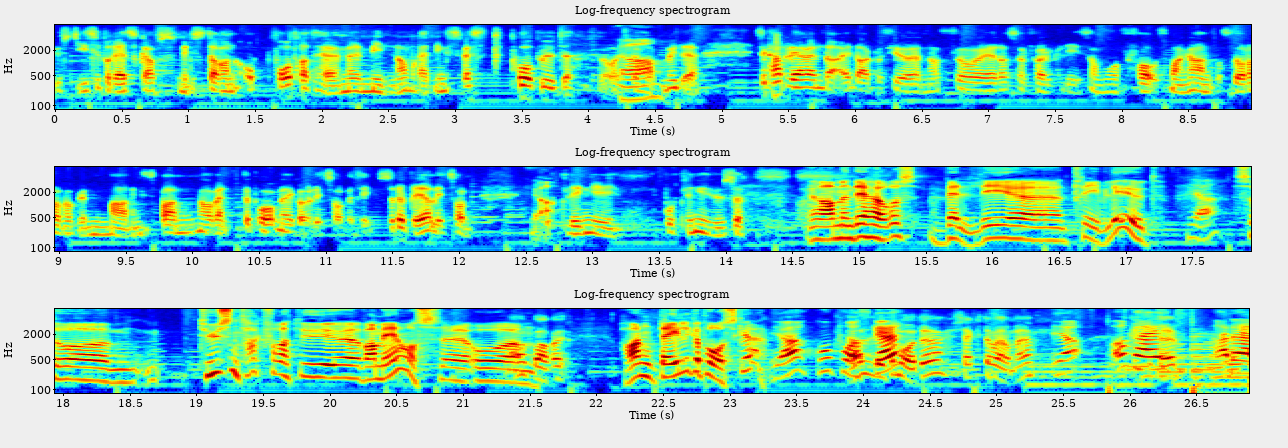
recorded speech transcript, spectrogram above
justis- og beredskapsministeren oppfordra til, med minne om redningsvestpåbudet. Ja. Så kan det. Være en dag, en dag på sjøen. Og så er det selvfølgelig, som for mange andre, står det noen malingsspann og venter på meg og litt sånne ting. Så det blir litt sånn Ja. butling i, butling i huset. Ja, men det høres veldig uh, trivelig ut. Ja. Så um, tusen takk for at du uh, var med oss, Uh, og Ja, mm, bare ha en deilig påske. ja, god ja, i påske. like måte. Kjekt å være med. Ja, OK. Ha det.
